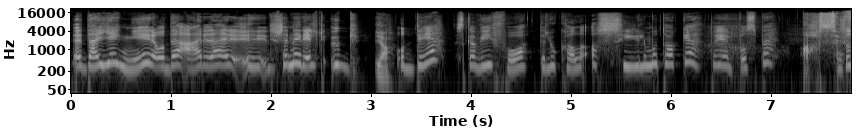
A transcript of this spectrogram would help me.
Eh, Det er gjenger, og det er, det er eh, generelt ugg. Ja. Og det skal vi få det lokale asylmottaket til å hjelpe oss med. Ah, Så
